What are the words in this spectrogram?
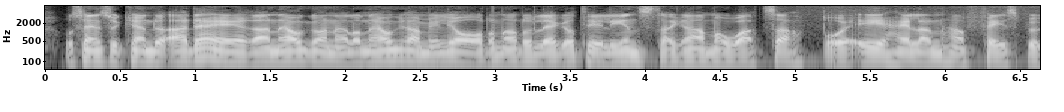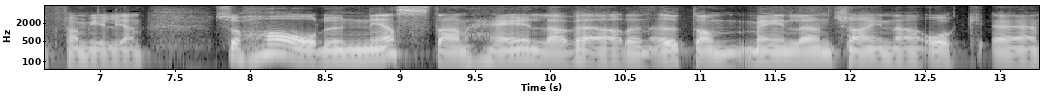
Och sen så kan du addera någon eller några miljarder när du lägger till Instagram och WhatsApp och är hela den här Facebook-familjen så har du nästan hela världen utom mainland China och eh,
